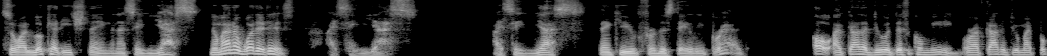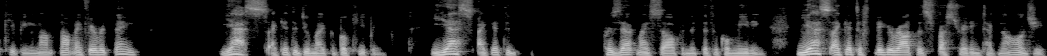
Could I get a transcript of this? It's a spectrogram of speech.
So I look at each thing and I say, yes, no matter what it is, I say, yes. I say, yes, thank you for this daily bread. Oh, I've got to do a difficult meeting or I've got to do my bookkeeping, not, not my favorite thing. Yes, I get to do my bookkeeping. Yes, I get to present myself in a difficult meeting. Yes, I get to figure out this frustrating technology.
